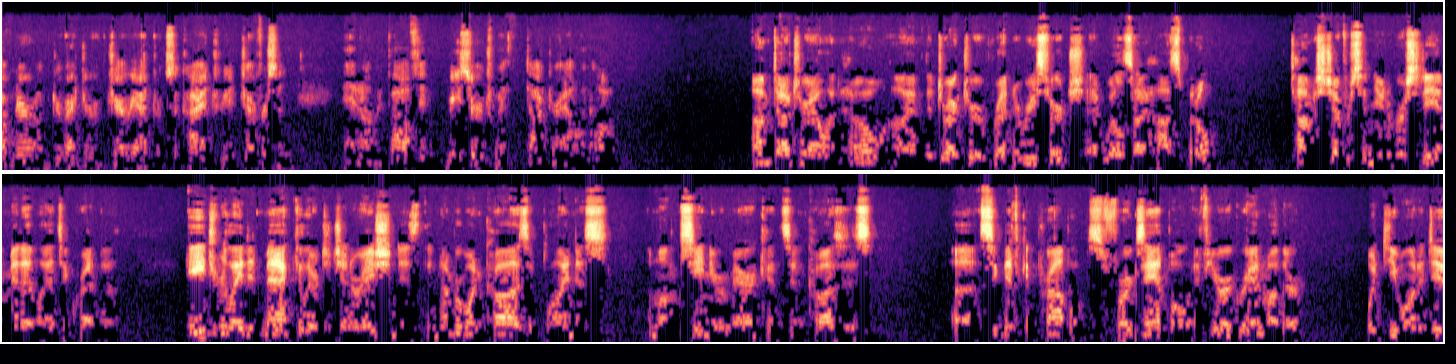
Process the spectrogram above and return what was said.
I'm Director of Geriatric Psychiatry at Jefferson, and I'm involved in research with Dr. Allen Ho. I'm Dr. Allen Ho. I'm the Director of Retina Research at Wills Eye Hospital, Thomas Jefferson University, and Mid-Atlantic Retina. Age-related macular degeneration is the number one cause of blindness among senior Americans and causes uh, significant problems. For example, if you're a grandmother what do you want to do?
